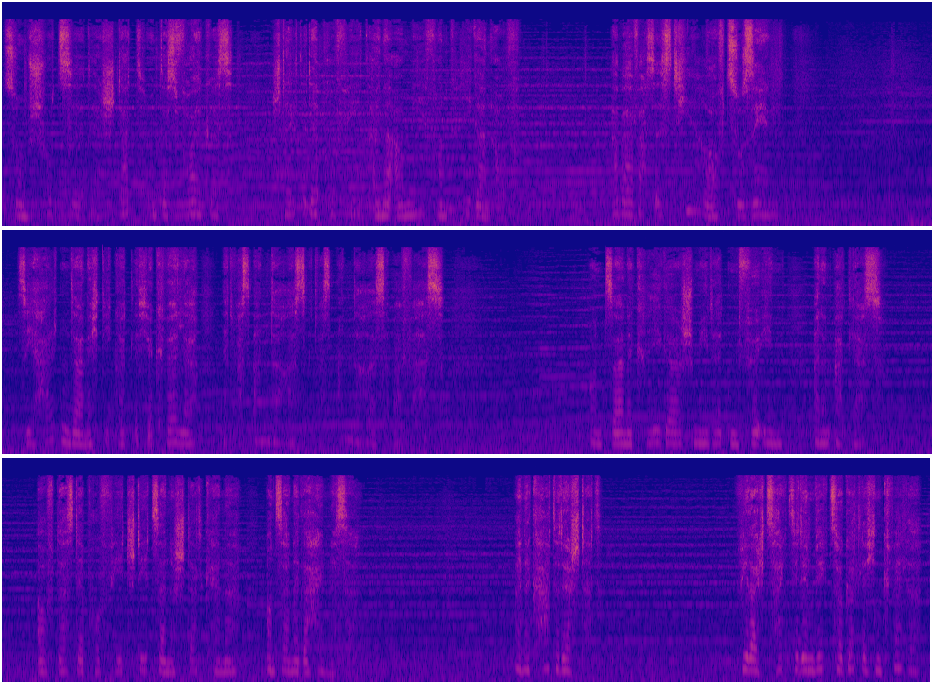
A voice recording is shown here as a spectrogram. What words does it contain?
Zum Schutze der Stadt und des Volkes stellte der Prophet eine Armee von Kriegern auf. Aber was ist hierauf zu sehen? Sie halten da nicht die göttliche Quelle. Etwas anderes, etwas anderes, aber was? Und seine Krieger schmiedeten für ihn einen Atlas, auf das der Prophet stets seine Stadt kenne und seine Geheimnisse. Eine Karte der Stadt. Vielleicht zeigt sie den Weg zur göttlichen Quelle.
